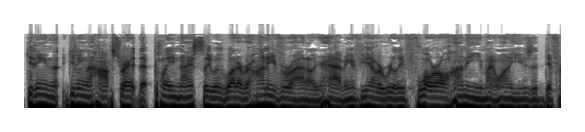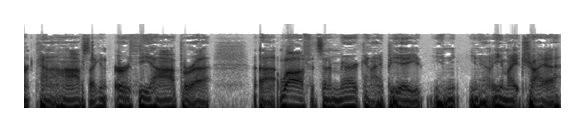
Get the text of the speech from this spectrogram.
getting the, getting the hops right that play nicely with whatever honey varietal you're having. If you have a really floral honey, you might want to use a different kind of hops, like an earthy hop or a uh, well, if it's an American IPA, you, you, you know you might try a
